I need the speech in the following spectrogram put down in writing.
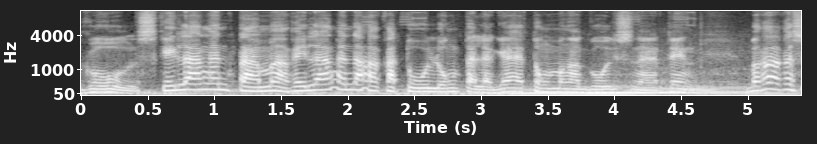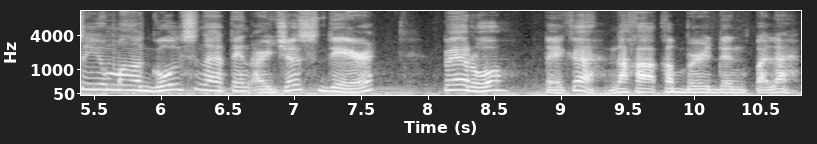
goals. Kailangan tama, kailangan nakakatulong talaga itong mga goals natin. Baka kasi yung mga goals natin are just there, pero, teka, nakaka-burden pala.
